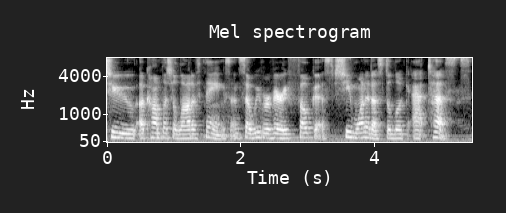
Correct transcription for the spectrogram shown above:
to accomplish a lot of things, and so we were very focused. She wanted us to look at tests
